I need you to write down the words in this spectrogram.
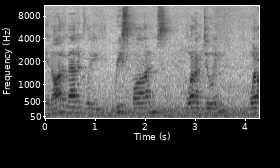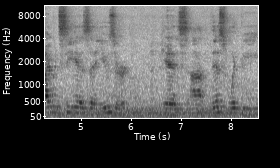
it automatically respawns what I'm doing. What I would see as a user is um, this would be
